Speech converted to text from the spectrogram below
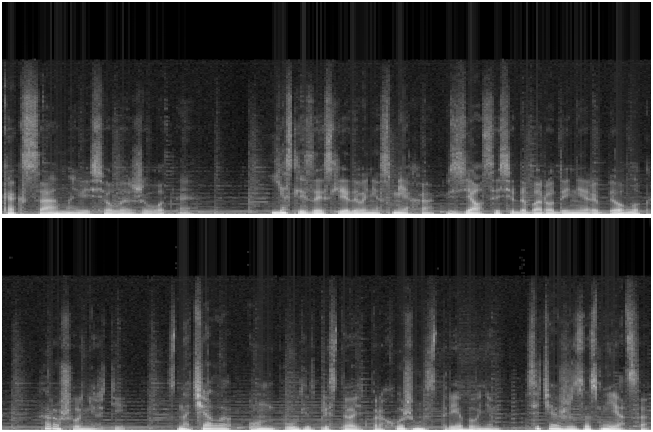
как самое веселое животное». Если за исследование смеха взялся седобородый нейробиолог, хорошего не жди. Сначала он будет приставать к прохожим с требованием сейчас же засмеяться,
